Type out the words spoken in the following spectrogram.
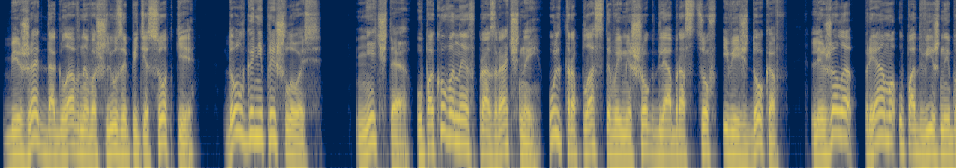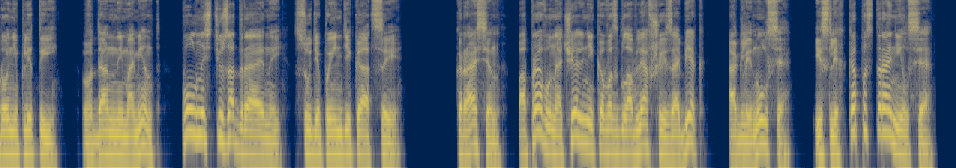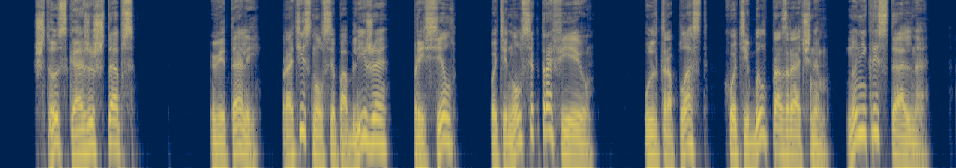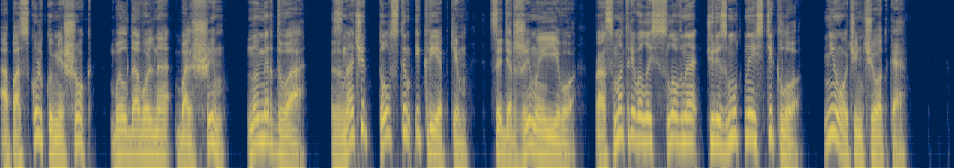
Бежать до главного шлюза пятисотки долго не пришлось. Нечто, упакованное в прозрачный, ультрапластовый мешок для образцов и вещдоков, лежало прямо у подвижной бронеплиты, в данный момент полностью задраенной, судя по индикации. Красин, по праву начальника, возглавлявший забег, оглянулся и слегка посторонился. «Что скажешь, штабс?» Виталий протиснулся поближе, присел, потянулся к трофею. Ультрапласт хоть и был прозрачным, но не кристально, а поскольку мешок был довольно большим, номер два, значит толстым и крепким, содержимое его просматривалось словно через мутное стекло, не очень четко.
